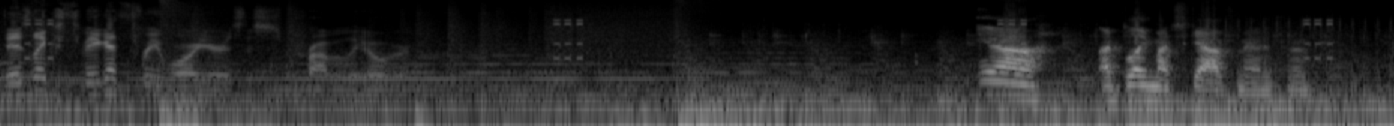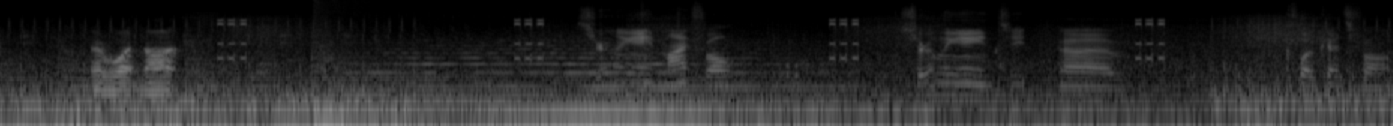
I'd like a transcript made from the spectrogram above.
There's like th- they got three warriors. This is probably over. Yeah, I blame my scavs management. And whatnot. Certainly ain't my fault. Certainly ain't uh, Cloquette's fault.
